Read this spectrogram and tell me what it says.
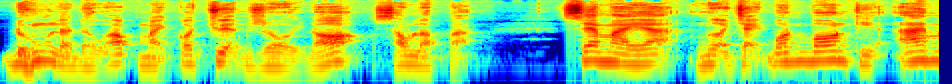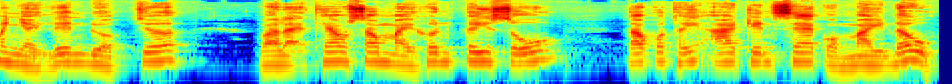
Đúng là đầu óc mày có chuyện rồi đó, sao Lập à? Xe mày ạ, ngựa chạy bon bon thì ai mà nhảy lên được chứ? Và lại theo sau mày hơn cây số, tao có thấy ai trên xe của mày đâu.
